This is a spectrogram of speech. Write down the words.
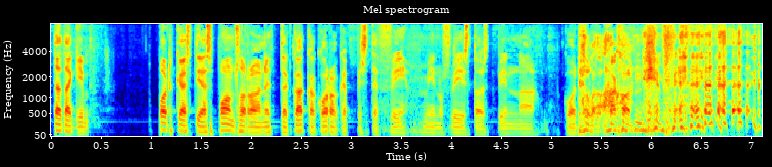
tätäkin podcastia sponsoroi nyt kakkakoroke.fi, miinus 15 pinnaa koodilla Akonniemi.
